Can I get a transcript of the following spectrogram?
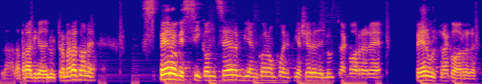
la, la pratica dell'ultramaratone. Spero che si conservi ancora un po' il piacere dell'ultracorrere per ultracorrere,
